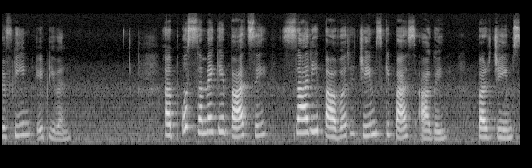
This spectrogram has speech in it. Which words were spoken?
1581 अब उस समय के बाद से सारी पावर जेम्स के पास आ गई, पर जेम्स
